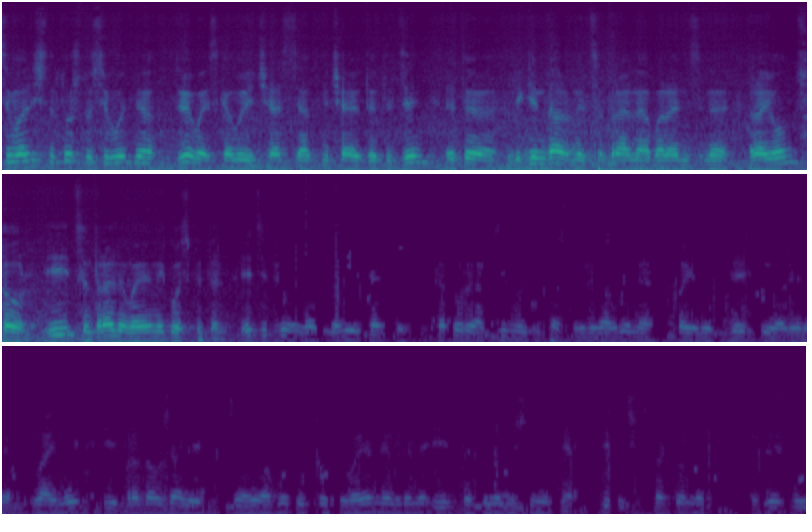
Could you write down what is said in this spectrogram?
Символично то, что сегодня две войсковые части отмечают этот день. Это легендарный центральный оборонительный район ЦОР и центральный военный госпиталь. Эти две войсковые части которые активно участвовали во время боевых действий, во время войны и продолжали свою работу в послевоенное время и до сегодняшнего дня. Тысячи спасенных жизней,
